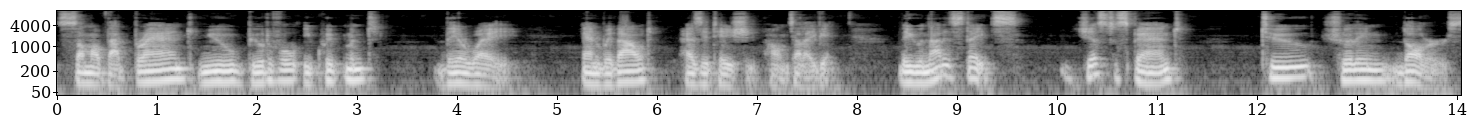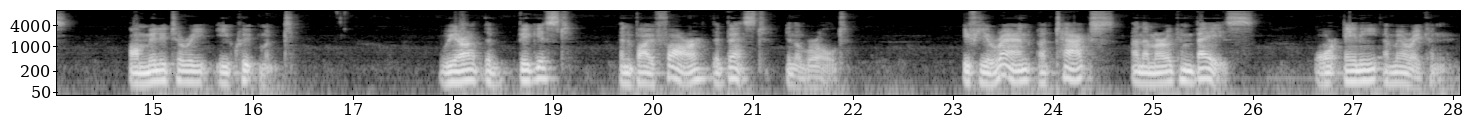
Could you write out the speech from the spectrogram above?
some of that brand new beautiful equipment their way and without hesitation. The United States just spent $2 trillion on military equipment. We are the biggest and by far the best in the world. If Iran attacks an American base or any American,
